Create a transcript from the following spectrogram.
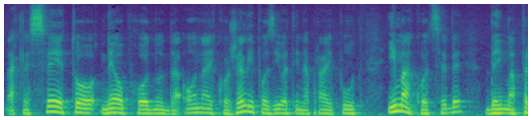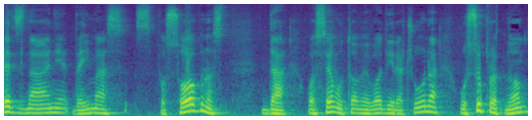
Dakle, sve je to neophodno da onaj ko želi pozivati na pravi put ima kod sebe, da ima predznanje, da ima sposobnost da o svemu tome vodi računa. U suprotnom, e,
